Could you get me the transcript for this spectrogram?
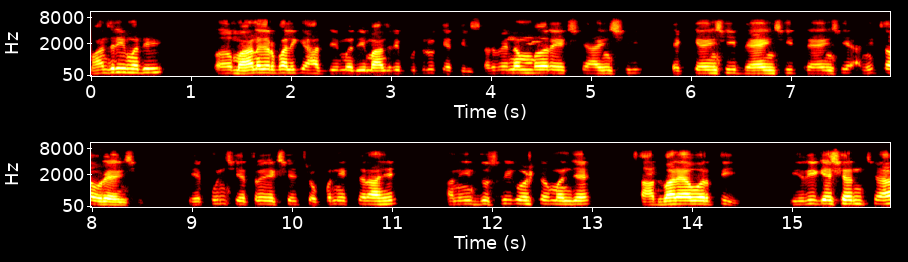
मांजरीमध्ये महानगरपालिका हद्दीमध्ये मांजरी बुद्रुक येथील सर्वे नंबर एकशे ऐंशी एक्क्याऐंशी ब्याऐंशी त्र्याऐंशी आणि चौऱ्याऐंशी. एकूण क्षेत्र एकशे चोपन्न एकर आहे. आणि दुसरी गोष्ट म्हणजे सातबाऱ्यावरती इरिगेशनच्या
